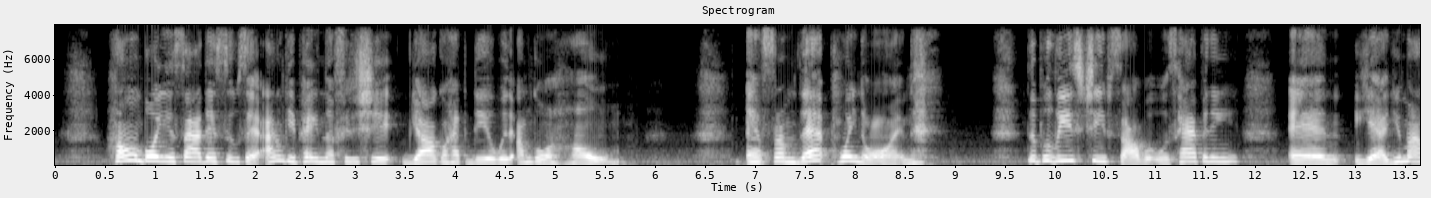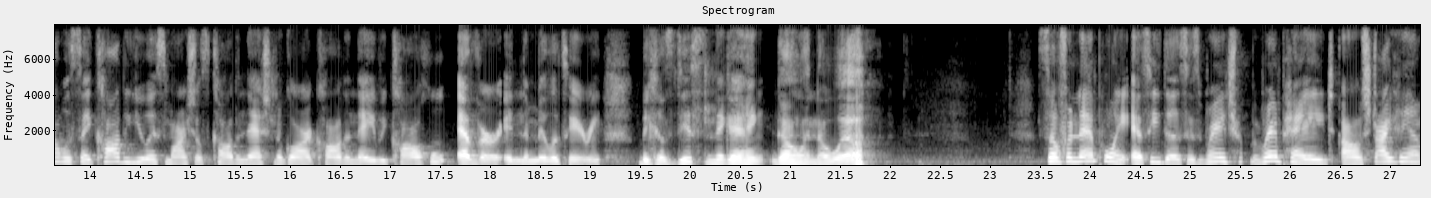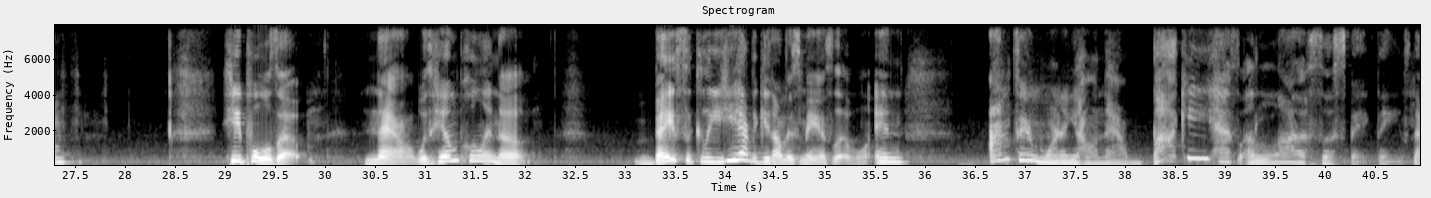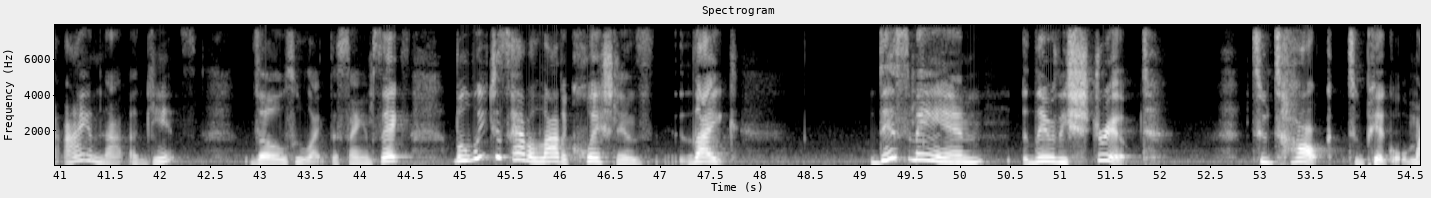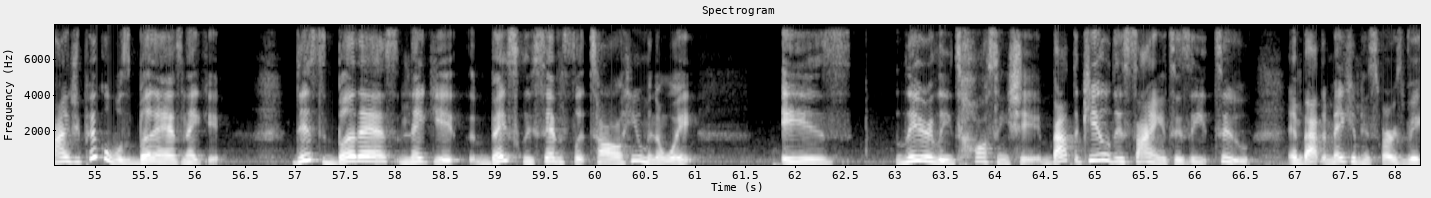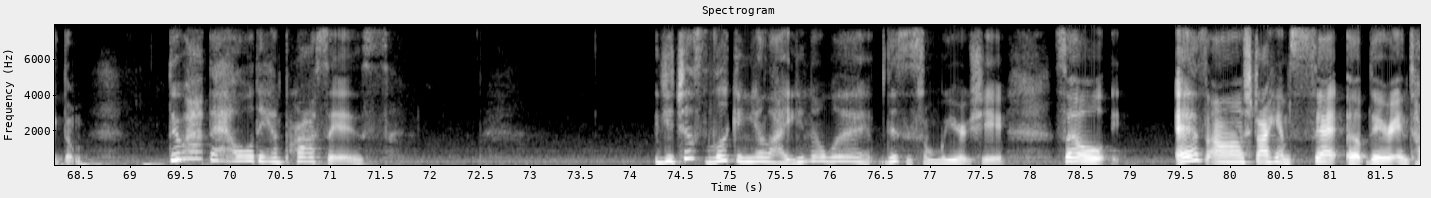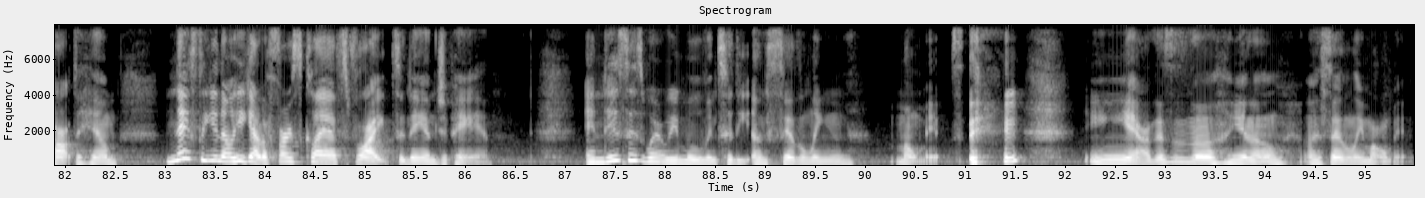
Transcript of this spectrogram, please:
Homeboy inside that suit said, I don't get paid enough for this shit. Y'all gonna have to deal with it. I'm going home. And from that point on, the police chief saw what was happening. And yeah, you might well say call the U.S. Marshals, call the National Guard, call the Navy, call whoever in the military because this nigga ain't going nowhere. So from that point, as he does his rampage on um, strike him, he pulls up. Now, with him pulling up, basically he had to get on this man's level. And I'm fair warning y'all now, Baki has a lot of suspect things. Now, I am not against those who like the same sex, but we just have a lot of questions. Like, this man literally stripped to talk to Pickle. Mind you, Pickle was butt ass naked. This butt ass naked, basically seven foot tall humanoid is literally tossing shit. About to kill this scientist eat too, and about to make him his first victim. Throughout the whole damn process, you just look and you're like, you know what? This is some weird shit. So as um Strahan sat up there and talked to him, Next thing you know, he got a first class flight to damn Japan. And this is where we move into the unsettling moment. yeah, this is a, you know, unsettling moment.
